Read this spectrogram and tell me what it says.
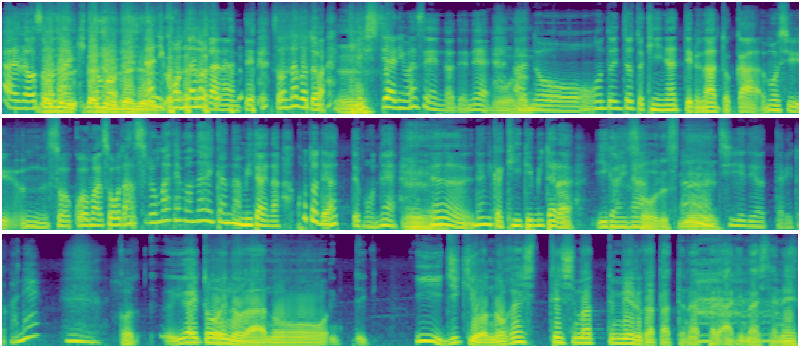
あの、相談来ても、何こんなのかなんて、そんなことは決してありませんのでね、うん、あの、本当にちょっと気になってるなとか、もし、うん、そこ、まあ相談するまでもないかなみたいなことであってもね、えー、うん、何か聞いてみたら意外な、そうですね、うん、知恵であったりとかね。うん、こう意外と多いのが、あの、いい時期を逃してしまって見える方っていうのはやっぱりありましてね。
